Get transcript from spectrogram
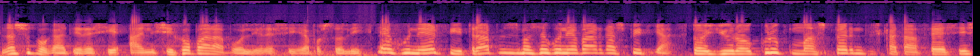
Να σου πω κάτι, ρε, εσύ. Ανησυχώ πάρα πολύ, ρε, εσύ, η αποστολή. Έχουν έρθει οι τράπεζες, μας έχουν βάλει τα σπίτια. Το Eurogroup μας παίρνει τις καταθέσεις.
